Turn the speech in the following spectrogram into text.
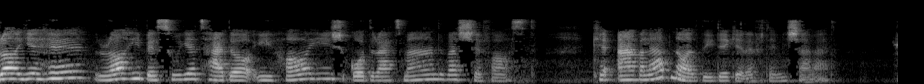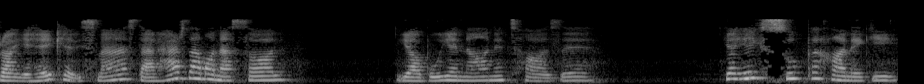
رایحه راهی به سوی تداعیهایش قدرتمند و شفاست که اغلب نادیده گرفته می شود. رایحه کریسمس در هر زمان از سال یا بوی نان تازه یا یک سوپ خانگی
